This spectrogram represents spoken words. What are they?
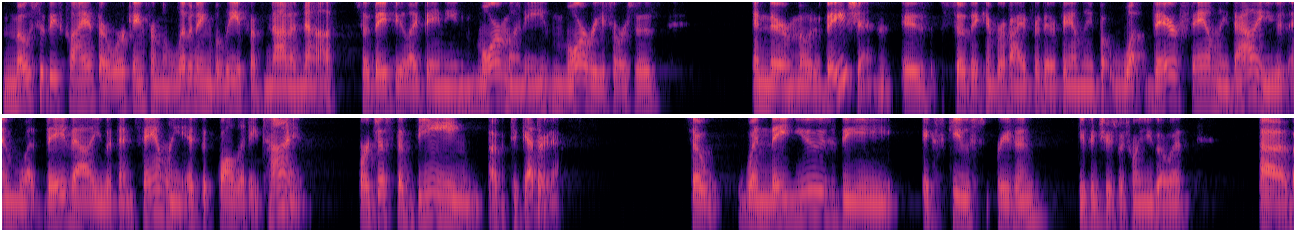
most of these clients are working from a limiting belief of not enough. So they feel like they need more money, more resources, and their motivation is so they can provide for their family. But what their family values and what they value within family is the quality time or just the being of togetherness. So when they use the excuse reason, you can choose which one you go with, of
